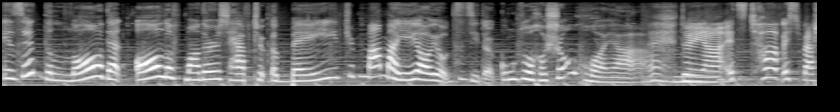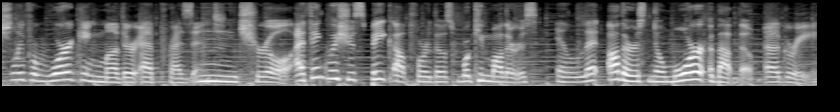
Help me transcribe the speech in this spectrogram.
Is it the law that all of mothers have to obey? 这妈妈也要有自己的工作和生活呀。哎，对呀，It's tough, especially for working mother at present. Mm, true. I think we should speak up for those working mothers and let others know more about them. Agree.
